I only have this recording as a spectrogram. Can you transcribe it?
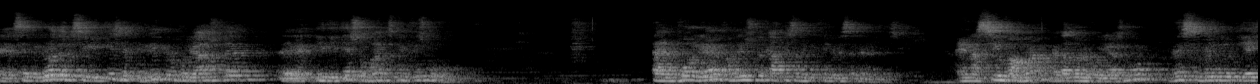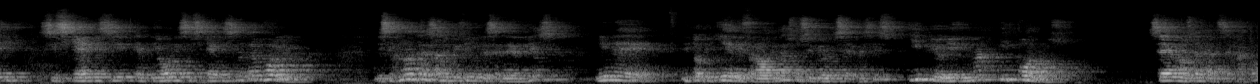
Ε, σε μικρότερες ηλικίες για την γρήπη εμβολιάζονται ε, ειδικές ομάδες πληθυσμού. Τα εμβόλια εμφανίζονται κάποιες ανεπιθύμητε ενέργειες. Ένα σύμβαμα μετά τον εμβολιασμό δεν σημαίνει ότι έχει συσχέτιση, αιτιώνει συσχέτιση με το εμβόλιο. Οι συχνότερες ανεπιθύμητε ενέργειες είναι η τοπική ερυθρότητα στο σημείο της έκθεσης, ή ποιο ή πόνος. Σε 1 10%,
